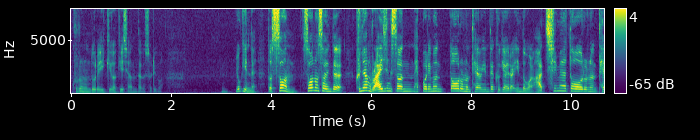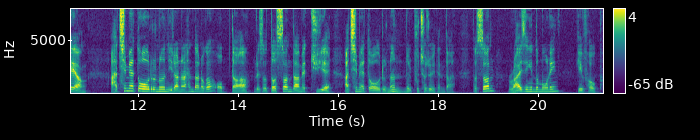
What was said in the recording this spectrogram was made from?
구르는 돌에 이끼가 끼지 않는다 그 소리고. 음, 여기 있네. The sun. sun은 sun인데 그냥 rising sun 해버리면 떠오르는 태양인데 그게 아니라 in the morning. 아침에 떠오르는 태양. 아침에 떠오르는 이라는 한 단어가 없다. 그래서 the sun 다음에 뒤에 아침에 떠오르는 을 붙여줘야 된다. The sun rising in the morning give hope.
